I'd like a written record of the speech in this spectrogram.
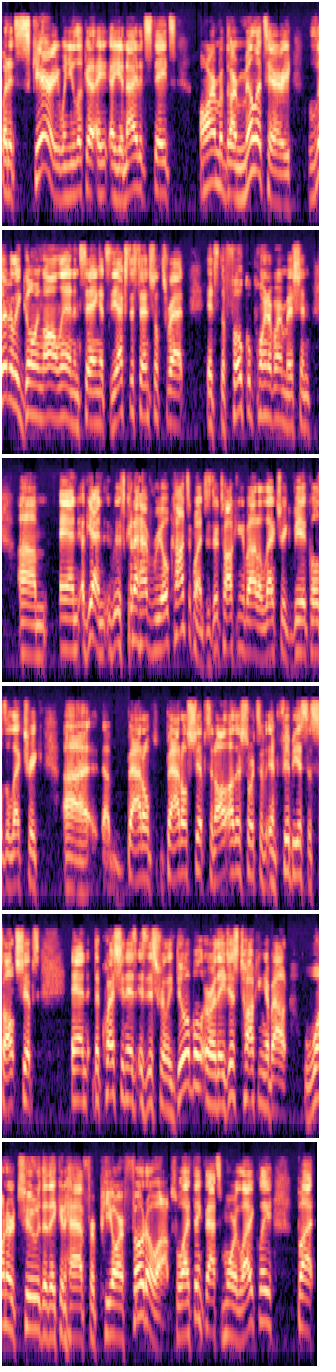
but it's scary when you look at a, a United States arm of our military literally going all in and saying it's the existential threat, it's the focal point of our mission. Um, and again, it's going to have real consequences. They're talking about electric vehicles, electric uh, uh, battle battleships, and all other sorts of amphibious assault ships. And the question is, is this really doable, or are they just talking about one or two that they can have for PR photo ops? Well, I think that's more likely, but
